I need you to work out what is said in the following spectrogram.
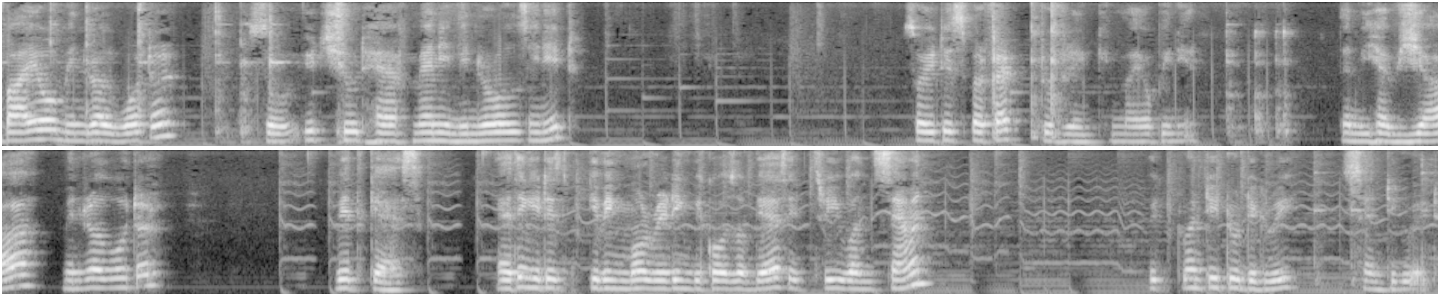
bio mineral water. So it should have many minerals in it. So it is perfect to drink in my opinion. Then we have Ja mineral water with gas I think it is giving more reading because of gas. It's 317 with 22 degree centigrade.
